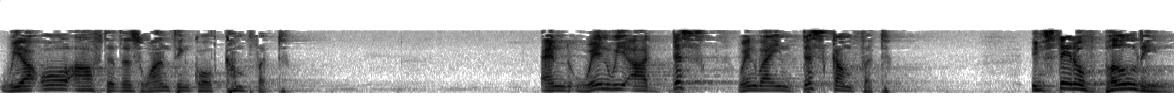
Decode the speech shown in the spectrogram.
we are all after this one thing called comfort. And when we are dis- when we're in discomfort, instead of building,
